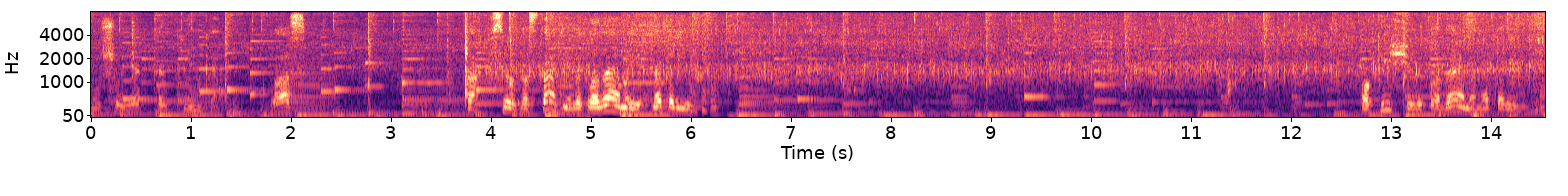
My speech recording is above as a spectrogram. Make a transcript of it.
Ну що, як картинка. Клас. Так, все, достатньо, викладаємо їх на тарілку. Поки що викладаємо на тарілку.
